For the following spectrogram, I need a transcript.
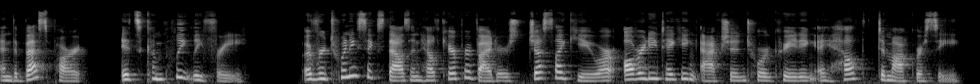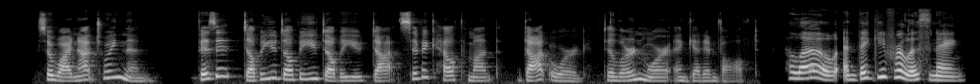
And the best part, it's completely free. Over 26,000 healthcare providers just like you are already taking action toward creating a health democracy. So why not join them? Visit www.civichealthmonth.org to learn more and get involved. Hello, and thank you for listening.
